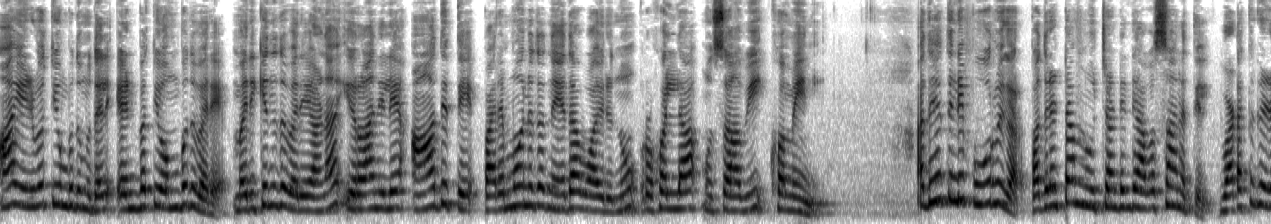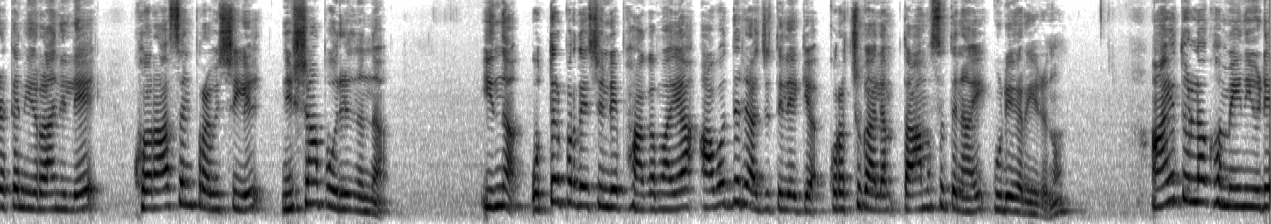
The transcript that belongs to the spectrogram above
ആ എഴുപത്തി ഒമ്പത് മുതൽ എൺപത്തി ഒമ്പത് വരെ മരിക്കുന്നത് വരെയാണ് ഇറാനിലെ ആദ്യത്തെ പരമോന്നത നേതാവായിരുന്നു റുഹല്ല മുസാവി ഖൊമേനി. അദ്ദേഹത്തിന്റെ പൂർവികർ പതിനെട്ടാം നൂറ്റാണ്ടിന്റെ അവസാനത്തിൽ വടക്ക് കിഴക്കൻ ഇറാനിലെ ഖൊറാസൻ പ്രവിശ്യയിൽ നിഷാപൂരിൽ നിന്ന് ഇന്ന് ഉത്തർപ്രദേശിന്റെ ഭാഗമായ അവധ് രാജ്യത്തിലേക്ക് കുറച്ചുകാലം താമസത്തിനായി കുടിയേറിയിരുന്നു. ആയത്തുള്ള ഖൊമേനിയുടെ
